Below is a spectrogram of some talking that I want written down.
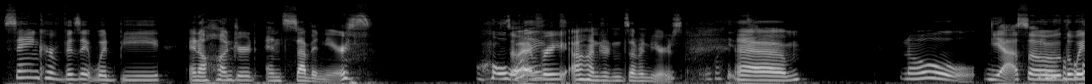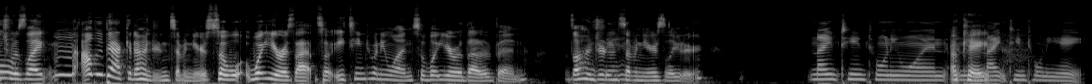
saying her visit would be in 107 years. Oh, So what? every 107 years. What? Um, no. yeah, so the witch was like, mm, I'll be back in 107 years. So what year was that? So 1821. So what year would that have been? It's 107 years later. 1921 and Okay. then 1928.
